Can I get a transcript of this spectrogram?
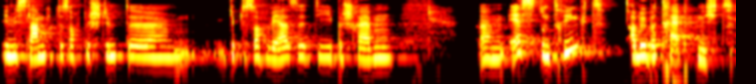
im Islam gibt es auch bestimmte, gibt es auch Verse, die beschreiben, ähm, esst und trinkt, aber übertreibt nicht.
